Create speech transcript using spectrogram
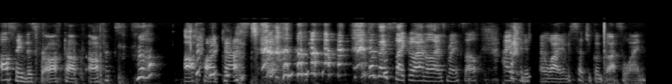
I'll save this for off top, off, off podcast. As I psychoanalyze myself, I finished my wine. It was such a good glass of wine.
